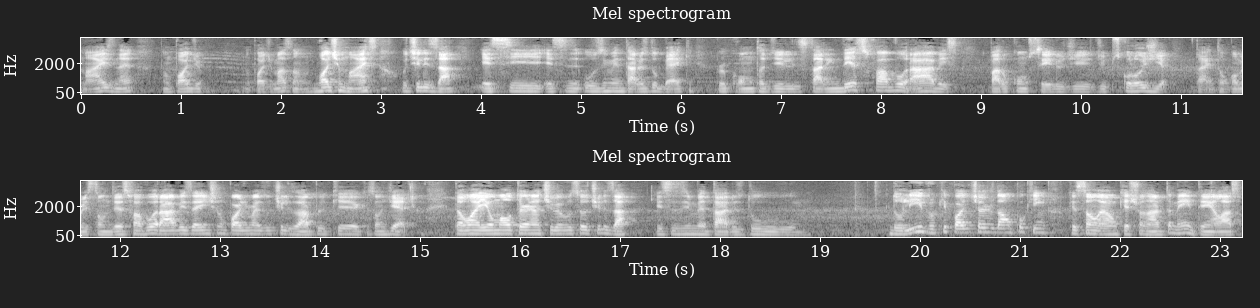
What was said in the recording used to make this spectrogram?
mais né, não pode não pode mais não, não pode mais utilizar esse, esse, os inventários do Beck por conta de eles estarem desfavoráveis para o conselho de, de psicologia. Tá? Então, como eles estão desfavoráveis, a gente não pode mais utilizar porque é questão de ética. Então, aí uma alternativa é você utilizar esses inventários do, do livro que pode te ajudar um pouquinho, porque são, é um questionário também, tem lá as,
